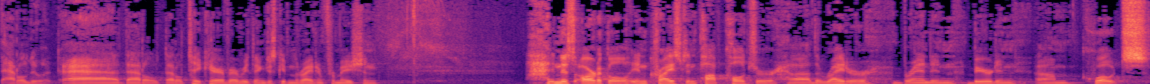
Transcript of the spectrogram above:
that'll do it. Ah, that'll, that'll take care of everything. Just give them the right information. In this article in Christ in Pop Culture, uh, the writer, Brandon Bearden, um, quotes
